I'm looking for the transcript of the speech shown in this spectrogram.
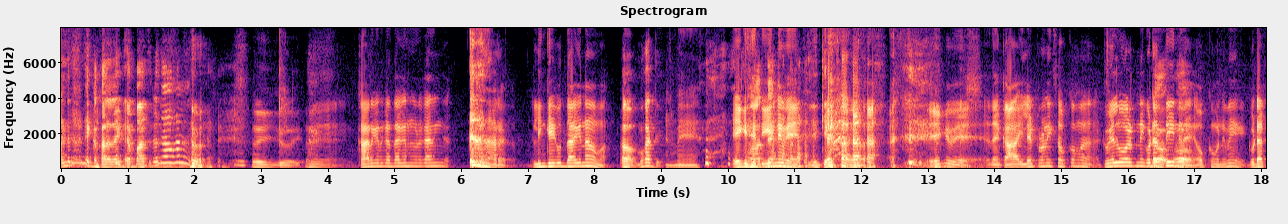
යන්න දරන එක කල ලයිට් එක පාසට දාගන්න අයියෝ කාර්ගෙන කතා කරනකට කලින් අර ලිංකෙක උද්දාගෙනවම ඔව් මොකද්ද? මේ ඒක තියන්න මේ දානවා. ඒක මේ දැන් කා ඉලෙක්ට්‍රොනික් ඔක්කොම 12 වෝල්ට්නේ ගොඩක් ඔව්, තියන්නේ. ඔක්කොම නෙමේ ගොඩක්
